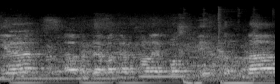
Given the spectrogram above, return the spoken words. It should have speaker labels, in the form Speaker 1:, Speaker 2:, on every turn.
Speaker 1: dia uh, mendapatkan hal yang positif tentang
